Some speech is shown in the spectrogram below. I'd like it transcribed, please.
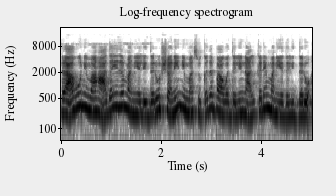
ರಾಹು ನಿಮ್ಮ ಆದಾಯದ ಮನೆಯಲ್ಲಿದ್ದರೂ, ಶನಿ ನಿಮ್ಮ ಸುಖದ ಭಾವದಲ್ಲಿ ನಾಲ್ಕನೇ ಮನೆಯದಲ್ಲಿದ್ದರು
